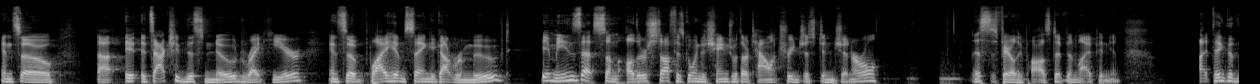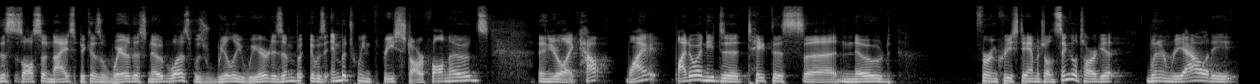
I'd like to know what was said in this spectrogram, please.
and so uh, it, it's actually this node right here. And so by him saying it got removed, it means that some other stuff is going to change with our talent tree just in general. This is fairly positive in my opinion. I think that this is also nice because where this node was was really weird. Is it was in between three Starfall nodes, and you're like, how? Why? Why do I need to take this uh, node for increased damage on single target when in reality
